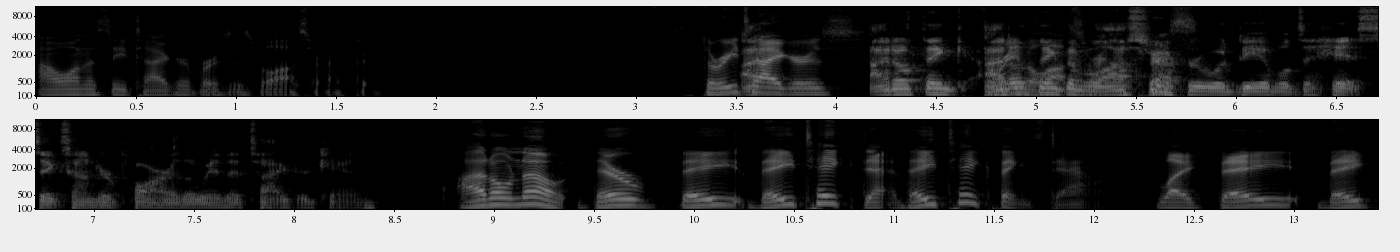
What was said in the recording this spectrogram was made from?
I want to see Tiger versus Velociraptor. Three tigers. I don't think I don't think the Velociraptor would be able to hit six under par the way the Tiger can. I don't know. They're they they take da- they take things down. Like they they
